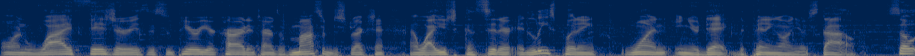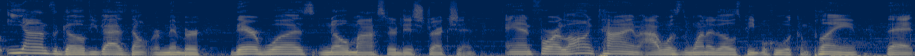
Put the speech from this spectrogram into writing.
on why Fissure is the superior card in terms of monster destruction and why you should consider at least putting one in your deck depending on your style. So eons ago, if you guys don't remember, there was no monster destruction. And for a long time, I was one of those people who would complain that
